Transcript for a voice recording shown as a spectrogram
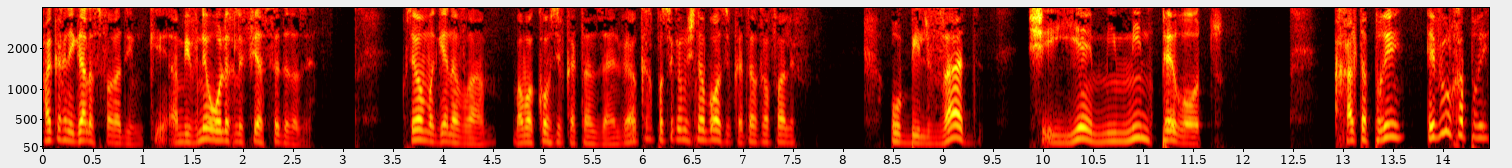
אחר כך ניגע לספרדים, כי המבנה הוא הולך לפי הסדר הזה. כותב המגן אברהם, במקום סעיף קטן ז', וכך פוסק המשנה ברורה סעיף קטן כ"א. ובלבד שיהיה ממין פירות, אכלת פרי, הביאו לך פרי.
